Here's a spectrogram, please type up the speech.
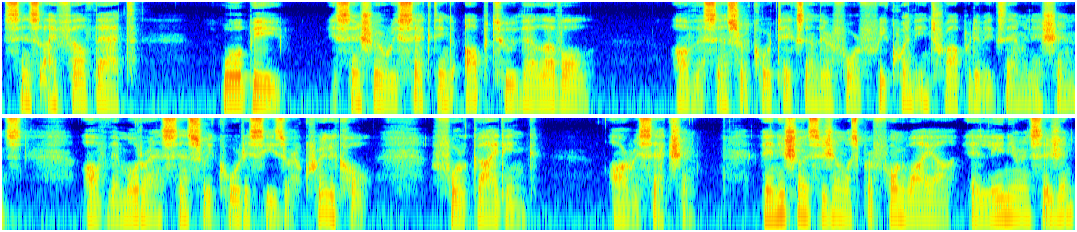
since I felt that will be essentially resecting up to the level of the sensory cortex and therefore frequent intraoperative examinations of the motor and sensory cortices are critical for guiding our resection. The initial incision was performed via a linear incision.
